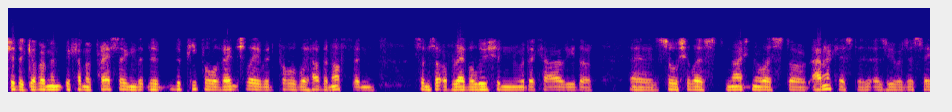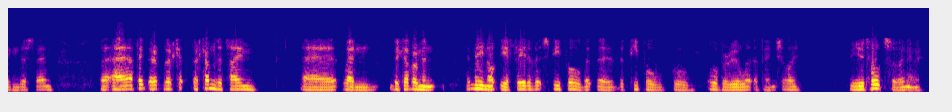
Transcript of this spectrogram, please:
should the government become oppressing, that the, the people eventually would probably have enough and some sort of revolution would occur, either uh, socialist, nationalist, or anarchist, as you were just saying just then. But uh, I think there, there, there comes a time uh, when the government it may not be afraid of its people, but the, the people will overrule it eventually. You'd hope so, anyway.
